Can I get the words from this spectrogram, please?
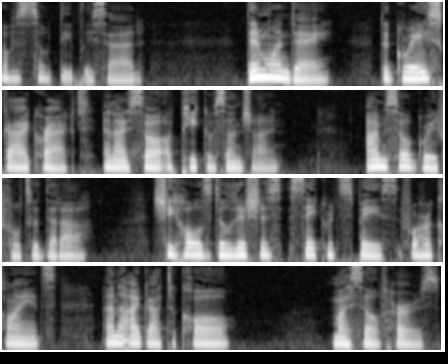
I was so deeply sad. Then one day, the gray sky cracked, and I saw a peek of sunshine. I'm so grateful to Dara. She holds delicious, sacred space for her clients, and I got to call myself hers.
